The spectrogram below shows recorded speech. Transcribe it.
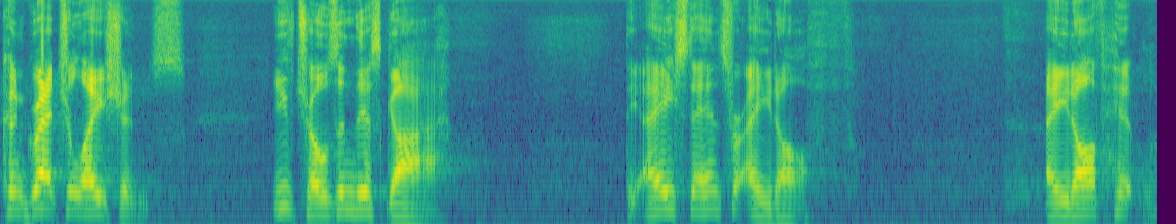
congratulations. You've chosen this guy. The A stands for Adolf. Adolf Hitler.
